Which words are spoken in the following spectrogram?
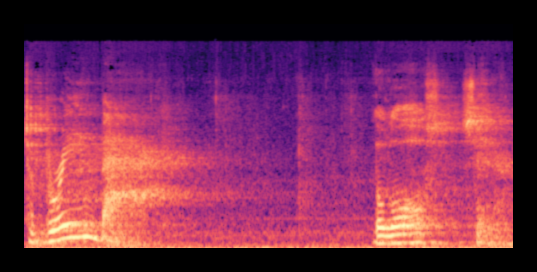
to bring back the lost sinner.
